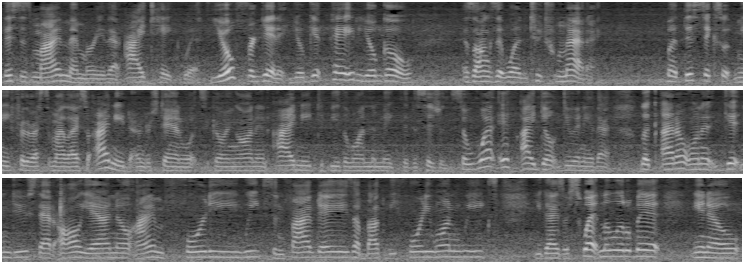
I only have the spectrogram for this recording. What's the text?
This is my memory that I take with. You'll forget it. You'll get paid. You'll go as long as it wasn't too traumatic but this sticks with me for the rest of my life. So I need to understand what's going on and I need to be the one to make the decision. So what if I don't do any of that? Look, I don't want to get induced at all. Yeah, I know I'm 40 weeks and five days. I'm about to be 41 weeks. You guys are sweating a little bit. You know,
